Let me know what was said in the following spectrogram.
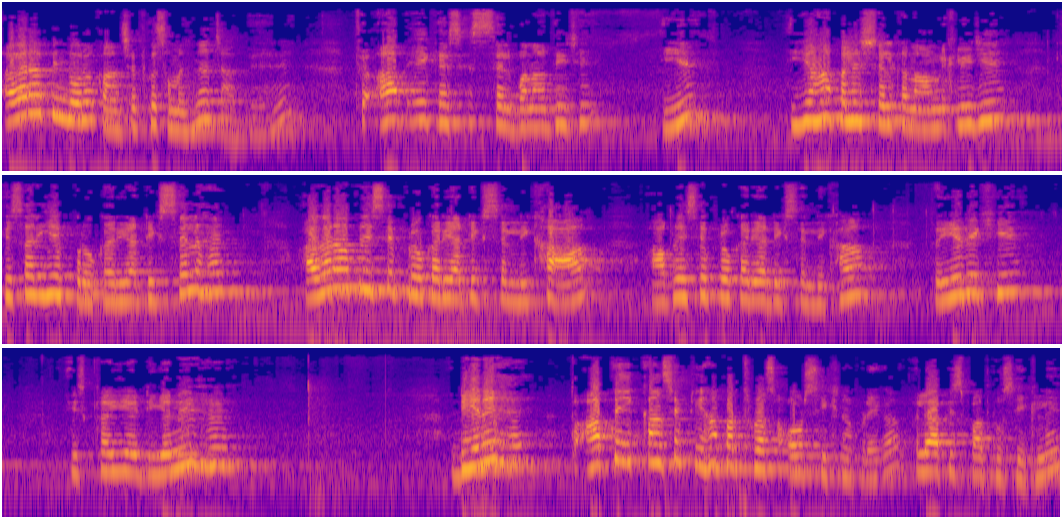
अगर आप इन दोनों कॉन्सेप्ट को समझना चाहते हैं तो आप एक ऐसे सेल बना दीजिए। ये, यहाँ पहले सेल का नाम लिख लीजिए। कि सर ये प्रोकैरियोटिक सेल है। अगर आपने इसे प्रोकैरियोटिक सेल लिखा, आपने इसे प्रोकैरियोटिक सेल लिखा तो ये देखिए, इसका ये डीएनए है। डीएनए है तो आपने एक कॉन्सेप्ट यहाँ पर थोड़ा सा और सीखना पड़ेगा। पहले आप इस बात को सीख लें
